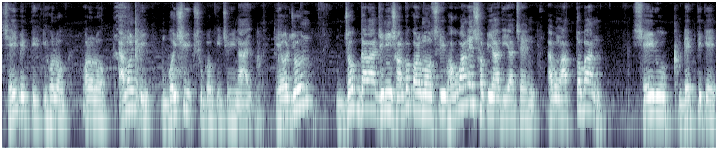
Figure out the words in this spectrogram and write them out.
সেই ব্যক্তির ইহলোক পরলোক, এমনকি বৈশ্বিক সুখ কিছুই নাই। হে অর্জুন, যোগ দ্বারা যিনি সর্বকর্ম শ্রী ভগবানের সপিয়া দিয়াছেন এবং আত্মবান, সেই রূপ ব্যক্তিকে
